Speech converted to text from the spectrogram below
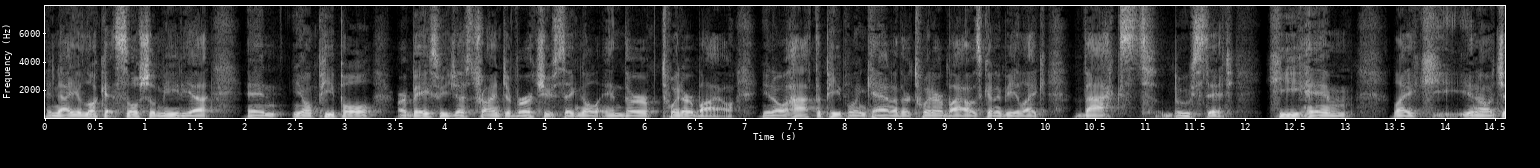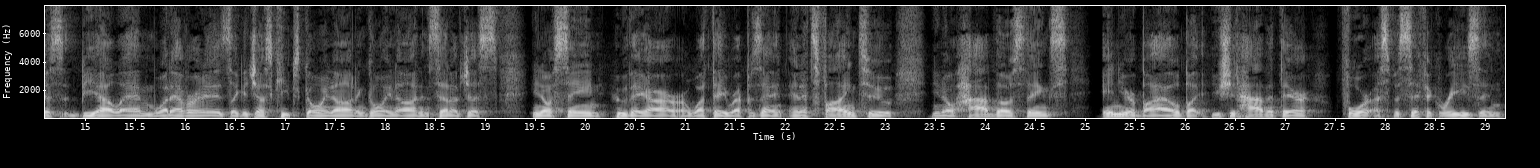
And now you look at social media, and you know, people are basically just trying to virtue signal in their Twitter bio. You know, half the people in Canada, their Twitter bio is going to be like vaxed, boosted he, him, like, you know, just BLM, whatever it is. Like it just keeps going on and going on instead of just, you know, saying who they are or what they represent. And it's fine to, you know, have those things in your bio, but you should have it there for a specific reason.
